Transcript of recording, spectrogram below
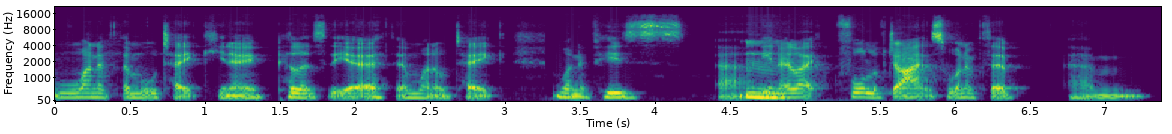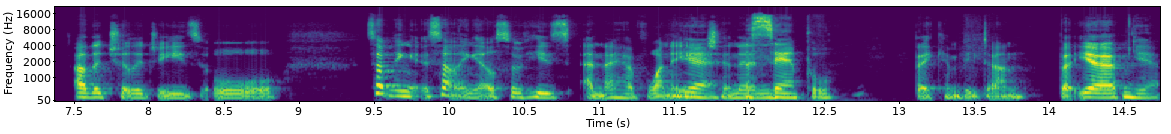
one of them will take, you know, Pillars of the Earth, and one will take one of his, uh, mm. you know, like Fall of Giants, one of the um, other trilogies, or something something else of his, and they have one each, yeah, and then a sample they can be done. But yeah, yeah.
